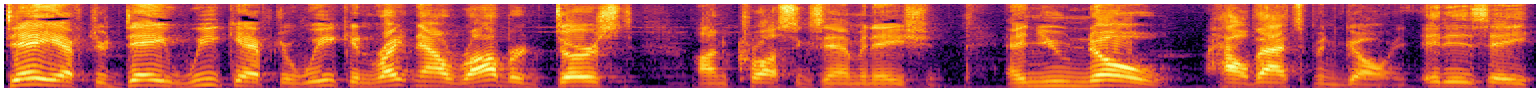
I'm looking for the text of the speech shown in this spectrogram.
day after day, week after week, and right now, Robert Durst on cross examination. And you know how that's been going. It is a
